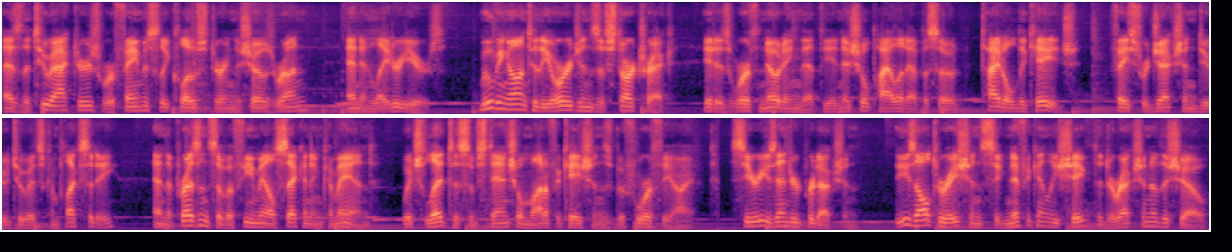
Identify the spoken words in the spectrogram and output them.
as the two actors were famously close during the show's run and in later years. Moving on to the origins of Star Trek, it is worth noting that the initial pilot episode, titled The Cage, faced rejection due to its complexity and the presence of a female second in command, which led to substantial modifications before the series entered production. These alterations significantly shaped the direction of the show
